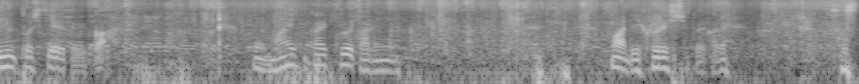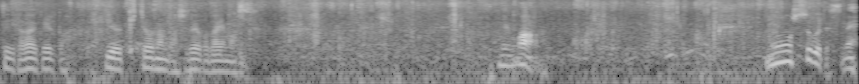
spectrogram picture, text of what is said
凛としているというか、もう毎回来るたびに、まあリフレッシュというかね、させていただいているという貴重な場所でございます。で、まあ、もうすぐですね、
